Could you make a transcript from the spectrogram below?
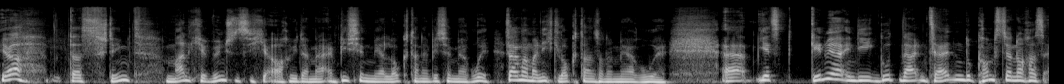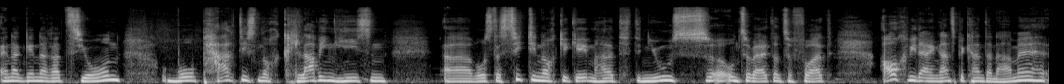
Ja, das stimmt. Manche wünschen sich ja auch wieder mal ein bisschen mehr Lockdown, ein bisschen mehr Ruhe. Sagen wir mal nicht Lockdown, sondern mehr Ruhe. Äh, jetzt gehen wir in die guten alten Zeiten. Du kommst ja noch aus einer Generation, wo Partys noch Clubbing hießen. Äh, wo es das City noch gegeben hat, die News äh, und so weiter und so fort. Auch wieder ein ganz bekannter Name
